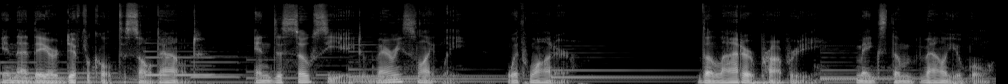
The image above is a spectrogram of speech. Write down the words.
in that they are difficult to salt out and dissociate very slightly with water. The latter property makes them valuable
